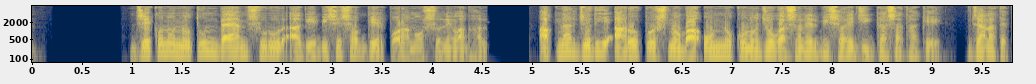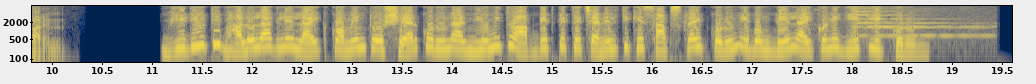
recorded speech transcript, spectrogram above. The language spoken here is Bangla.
যে কোনো নতুন ব্যায়াম শুরুর আগে বিশেষজ্ঞের পরামর্শ নেওয়া ভালো। আপনার যদি আরও প্রশ্ন বা অন্য কোনো যোগাসনের বিষয়ে জিজ্ঞাসা থাকে, জানাতে পারেন। ভিডিওটি ভালো লাগলে লাইক, কমেন্ট ও শেয়ার করুন আর নিয়মিত আপডেট পেতে চ্যানেলটিকে সাবস্ক্রাইব করুন এবং বেল আইকনে গিয়ে ক্লিক করুন।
